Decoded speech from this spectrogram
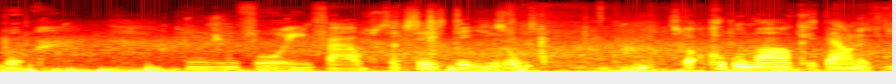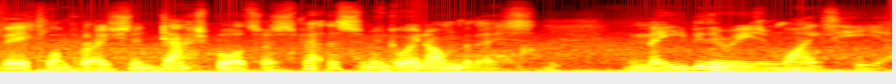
But 114,000, that's his diesel. It's got a couple of markers down it for vehicle operation and dashboard, so I suspect there's something going on with this. Maybe the reason why it's here.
